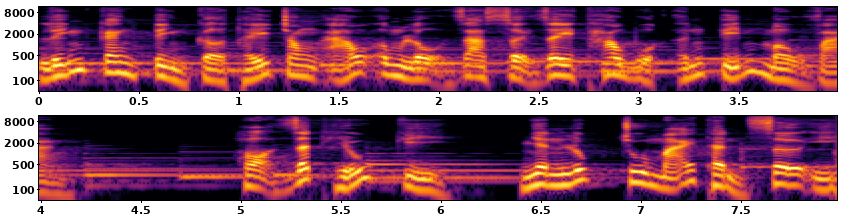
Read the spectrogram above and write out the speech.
lính canh tình cờ thấy trong áo ông lộ ra sợi dây thao buộc ấn tín màu vàng. Họ rất hiếu kỳ, nhân lúc Chu Mãi Thần sơ ý,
